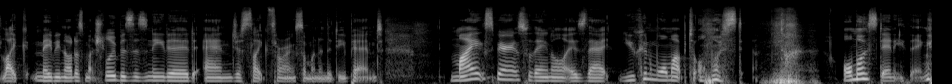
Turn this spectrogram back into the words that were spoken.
like maybe not as much lube as needed, and just like throwing someone in the deep end. My experience with anal is that you can warm up to almost almost anything.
